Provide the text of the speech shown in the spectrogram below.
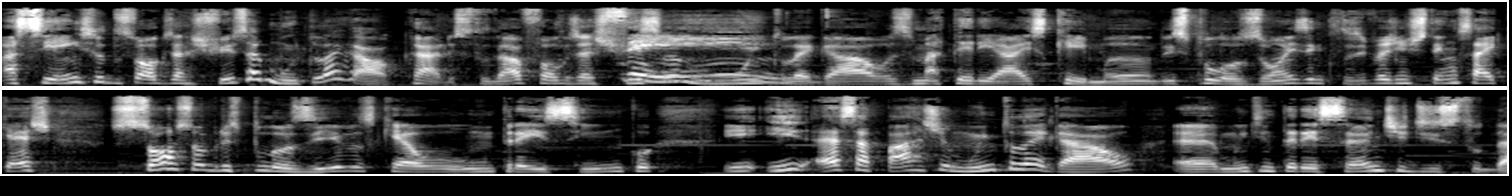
a ciência dos fogos de artifício é muito legal. Cara, estudar fogos de artifício é Sim. é muito legal. Os materiais queimando, explosões. Inclusive, a gente tem um sidecast só sobre explosivos, que é o 135. E, e essa parte é muito legal, é muito interessante de estudar.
